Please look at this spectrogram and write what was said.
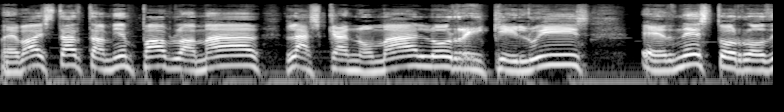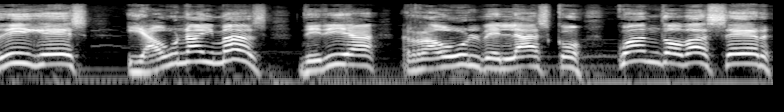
Eh, Va a estar también Pablo Amar, Las Canomalo, Ricky Luis, Ernesto Rodríguez y aún hay más, diría Raúl Velasco. ¿Cuándo va a ser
